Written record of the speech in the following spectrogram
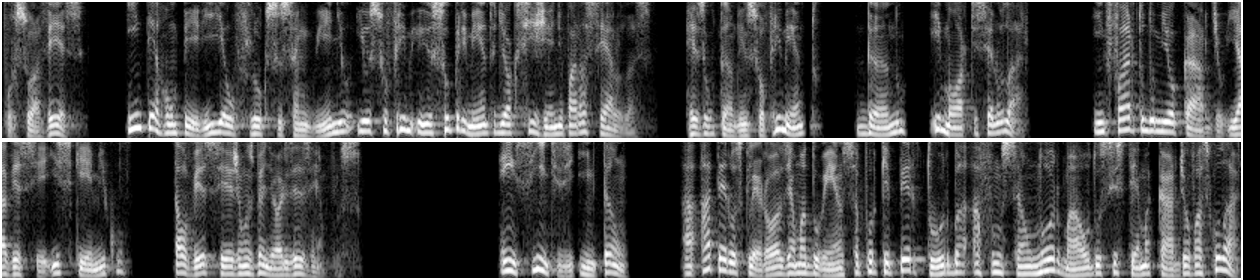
por sua vez, interromperia o fluxo sanguíneo e o, e o suprimento de oxigênio para as células, resultando em sofrimento, dano e morte celular. Infarto do miocárdio e AVC isquêmico talvez sejam os melhores exemplos. Em síntese, então, a aterosclerose é uma doença porque perturba a função normal do sistema cardiovascular,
